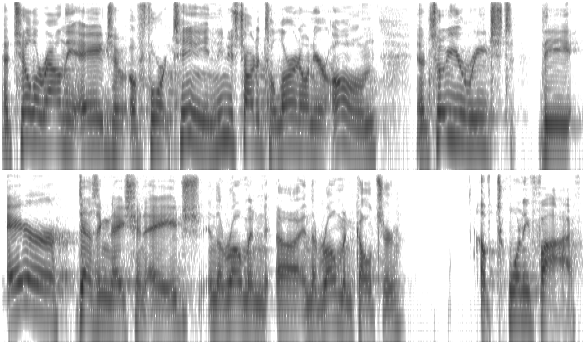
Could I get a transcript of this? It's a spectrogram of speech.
until around the age of, of 14. Then you started to learn on your own until you reached the heir designation age in the Roman, uh, in the Roman culture of 25.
